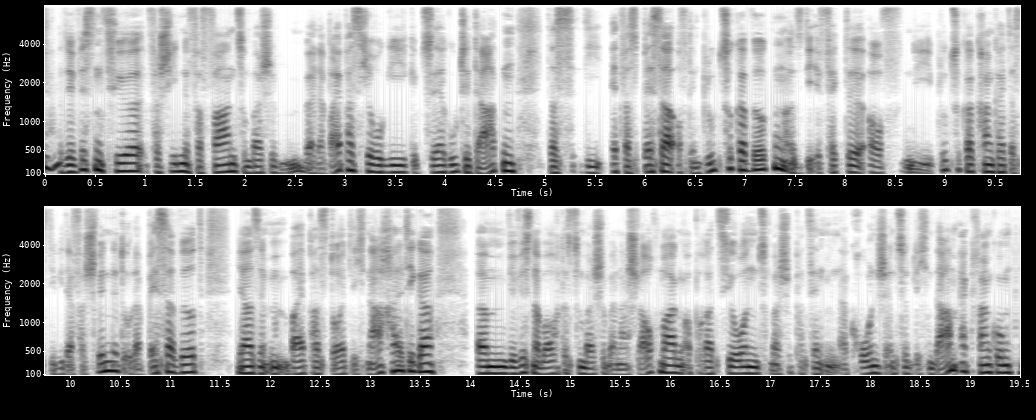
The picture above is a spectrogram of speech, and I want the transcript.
Mhm. Also wir wissen für verschiedene Verfahren, zum Beispiel bei der Bypass-Chirurgie, gibt es sehr gute Daten, dass die etwas besser auf den Blutzucker wirken, also die Effekte auf die Blutzuckerkrankheit, dass die wieder verschwindet oder besser wird, ja, sind mit dem Bypass deutlich nachhaltiger. Ähm, wir wissen aber auch, dass zum Beispiel bei einer Schlauchmagenoperation, zum Beispiel Patienten mit einer chronisch entzündlichen Darmerkrankung,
